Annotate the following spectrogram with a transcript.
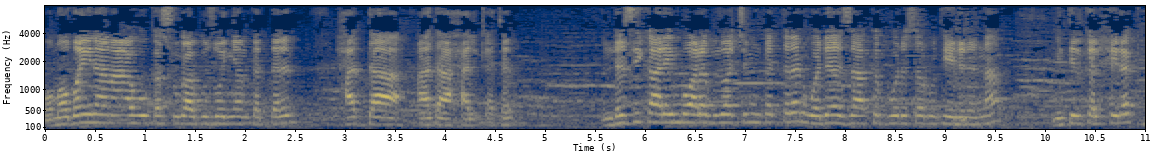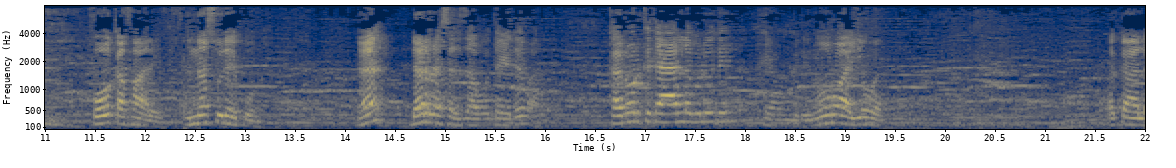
ወመضይና ማአሁ ከእሱ ጋር ጉዞኛም ቀጠልን። ሐታ አታ ሐልቀተን። እንደዚህ ካለኝ በኋላ ጉዟችንን ቀጥለን ወደዛ ክብ ወደ ሰሩት ሄድንና ምን تلك الحلك فوق فاري እነሱ ላይ ቆመ እ ደረሰ እዛ ቦታ ሄደ ማለት ከኖር ክታ ያለ ብሎት ያው እንግዲህ ኖሮ አየው አቃለ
